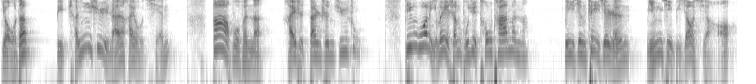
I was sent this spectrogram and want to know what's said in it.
有的比陈旭然还有钱，大部分呢还是单身居住。丁国礼为什么不去偷他们呢？毕竟这些人名气比较小，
